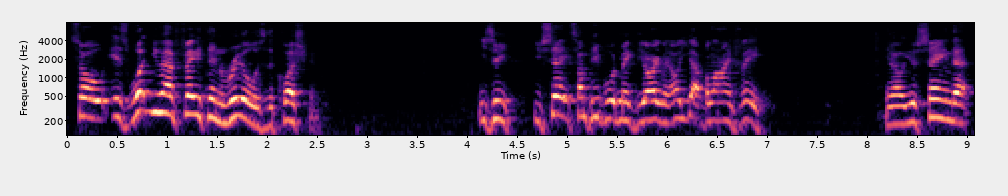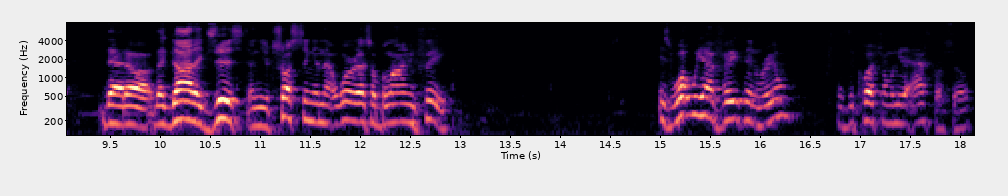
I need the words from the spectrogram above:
So, is what you have faith in real? Is the question. You see, you say some people would make the argument, "Oh, you got blind faith." You know, you're saying that that uh, that God exists and you're trusting in that word. That's a blind faith. Is what we have faith in real? Is the question we need to ask ourselves.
